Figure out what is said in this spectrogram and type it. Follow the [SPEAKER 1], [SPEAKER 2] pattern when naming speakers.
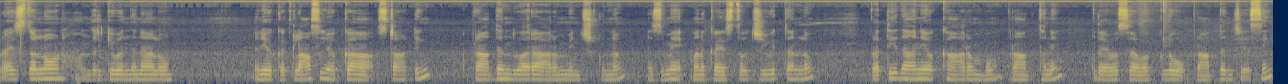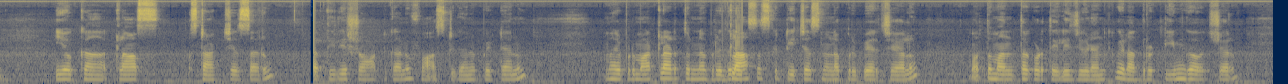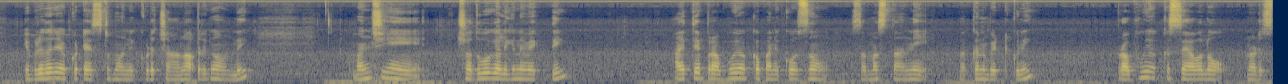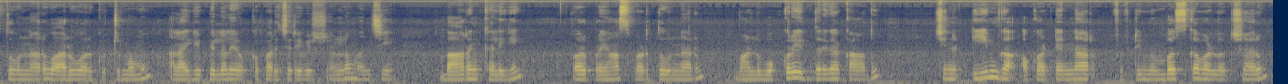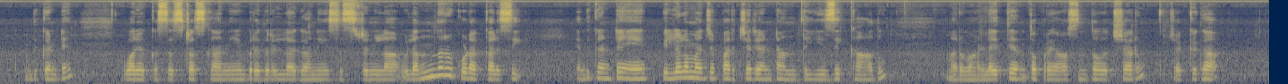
[SPEAKER 1] Praise the lord అందరికీ వందనాలు. మరి యొక్క క్లాసుల యొక్క స్టార్టింగ్ ప్రార్థన ద్వారా ఆరంభించుకున్నాం. నిజమే మన క్రైస్తవ జీవితంలో ప్రతి దాని యొక్క ఆరంభం ప్రార్థనే దైవ సేవకులు ప్రార్థన చేసి ఈ యొక్క క్లాస్ స్టార్ట్ చేశారు. ప్రతిదీ షార్ట్గాను ఫాస్ట్గాను పెట్టాను. మరి ఇప్పుడు మాట్లాడుతున్న బ్రదర్ క్లాసెస్కి టీచర్స్ని ఎలా ప్రిపేర్ చేయాలో మొత్తం అంతా కూడా తెలియజేయడానికి వీళ్ళందరూ టీమ్గా వచ్చారు. ఈ బ్రదర్ యొక్క టెస్ట్ మార్నింగ్ కూడా చాలా ఉంది. మంచి చదువు కలిగిన వ్యక్తి అయితే ప్రభు యొక్క పని కోసం సమస్తాన్ని పక్కన పెట్టుకుని ప్రభు యొక్క సేవలో నడుస్తూ ఉన్నారు వారు వారి కుటుంబము. అలాగే పిల్లల యొక్క పరిచర్య విషయంలో మంచి భారం కలిగి వారు ప్రయాసపడుతూ ఉన్నారు. వాళ్ళు ఒక్కరు ఇద్దరుగా కాదు చిన్న టీమ్గా ఒక టెన్ ఆర్ ఫిఫ్టీన్ మెంబర్స్గా వాళ్ళు వచ్చారు. ఎందుకంటే వారి యొక్క సిస్టర్స్ కానీ బ్రదర్ ఇల్లా కానీ సిస్టర్ ఇల్లా వీళ్ళందరూ కూడా కలిసి ఎందుకంటే పిల్లల మధ్య పరిచర్య అంటే అంత ఈజీ కాదు. మరి వాళ్ళైతే ఎంతో ప్రయాసంతో వచ్చారు. చక్కగా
